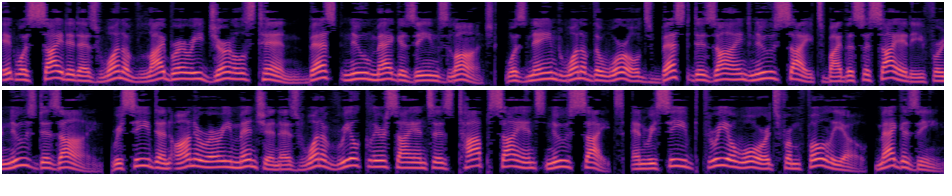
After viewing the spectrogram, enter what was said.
it was cited as one of Library Journal's 10 best new magazines launched, was named one of the world's best designed news sites by the Society for News Design, received an honorary mention as one of Realclear Science's top science news sites, and received three awards from Folio magazine,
